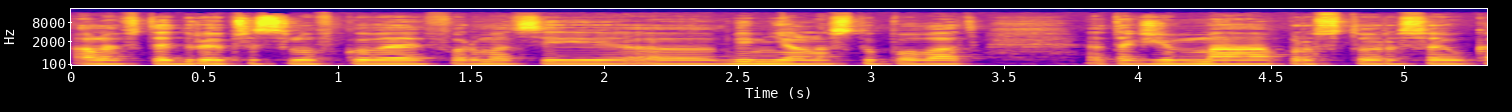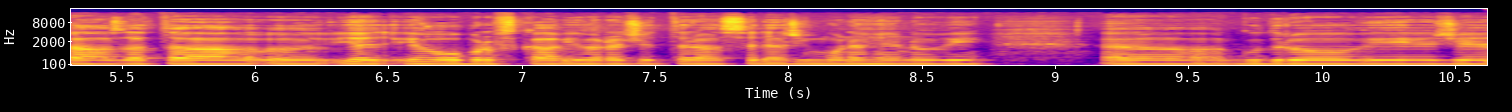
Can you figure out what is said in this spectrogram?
ale v té druhé přesilovkové formaci eh, by měl nastupovat, takže má prostor se ukázat a je jeho obrovská výhoda, že teda se daří Monahanovi uh, Gudrovi, že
